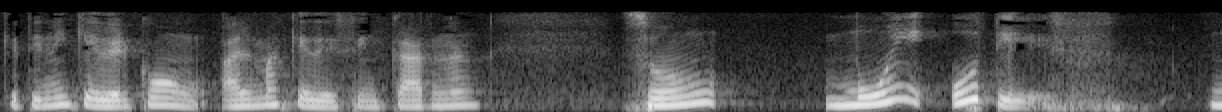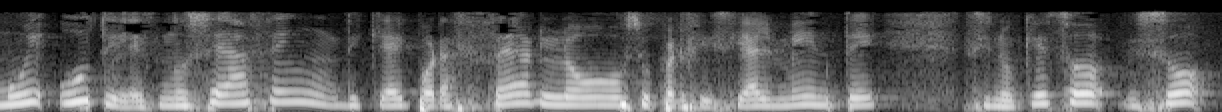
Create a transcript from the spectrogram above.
que tienen que ver con almas que desencarnan son muy útiles, muy útiles. No se hacen de que hay por hacerlo superficialmente, sino que eso, eso,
